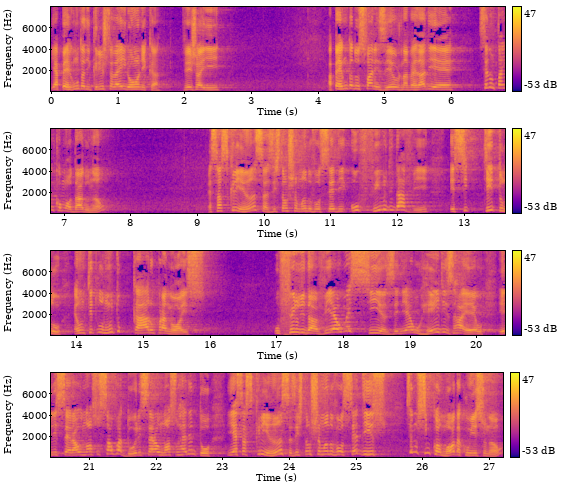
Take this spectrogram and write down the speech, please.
E a pergunta de Cristo é irônica. Veja aí. A pergunta dos fariseus, na verdade, é: você não está incomodado, não? Essas crianças estão chamando você de o filho de Davi. Esse título é um título muito caro para nós. O filho de Davi é o Messias, ele é o rei de Israel, ele será o nosso salvador, ele será o nosso redentor. E essas crianças estão chamando você disso. Você não se incomoda com isso, não?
